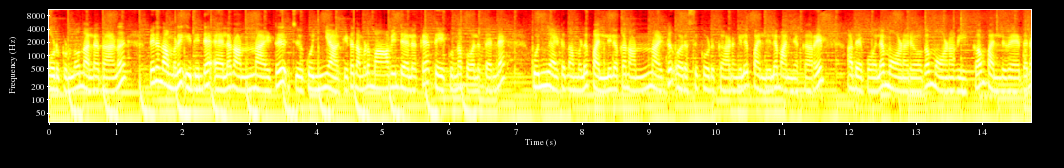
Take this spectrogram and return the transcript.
കൊടുക്കുന്നത് നല്ലതാണ്. പിന്നെ നമ്മൾ ഇതിന്റെ ഇല നന്നായിട്ട് കുഞ്ഞാക്കിയിട്ട് നമ്മൾ മാവിന്റെ ഇലയൊക്കെ തേക്കുന്ന പോലെ തന്നെ കുഞ്ഞായിട്ട് നമ്മൾ പല്ലിലൊക്കെ നന്നായിട്ട് ഉരസി കൊടുക്കുകയാണെങ്കിൽ പല്ലിലെ മഞ്ഞക്കറയും അതേപോലെ മോണരോഗം മോണവീക്കം പല്ലുവേദന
